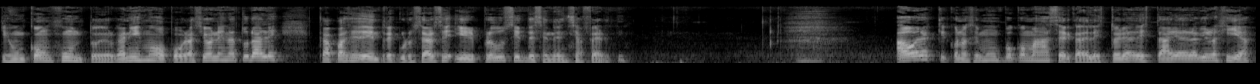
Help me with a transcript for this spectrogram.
que es un conjunto de organismos o poblaciones naturales capaces de entrecruzarse y producir descendencia fértil. Ahora que conocemos un poco más acerca de la historia de esta área de la biología,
